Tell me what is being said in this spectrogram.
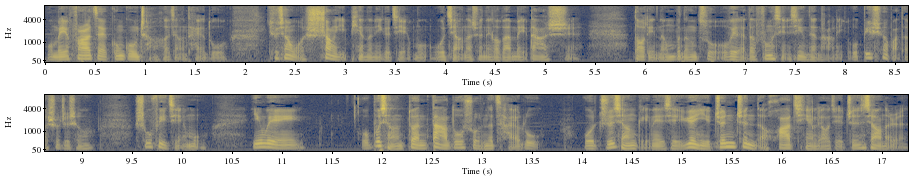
我没法在公共场合讲太多。就像我上一篇的那个节目，我讲的是那个完美大师，到底能不能做，未来的风险性在哪里？我必须要把它设置成收费节目，因为。我不想断大多数人的财路，我只想给那些愿意真正的花钱了解真相的人，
